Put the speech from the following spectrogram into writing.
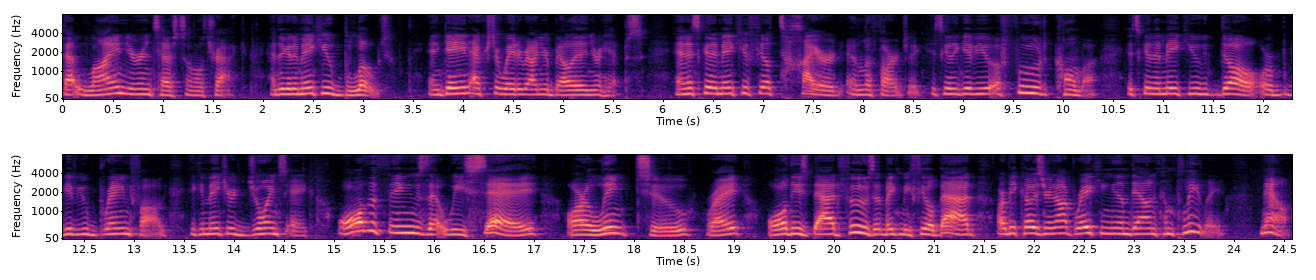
that line your intestinal tract. And they're going to make you bloat and gain extra weight around your belly and your hips. And it's going to make you feel tired and lethargic. It's going to give you a food coma. It's going to make you dull or give you brain fog. It can make your joints ache. All the things that we say are linked to, right? All these bad foods that make me feel bad are because you're not breaking them down completely. Now,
